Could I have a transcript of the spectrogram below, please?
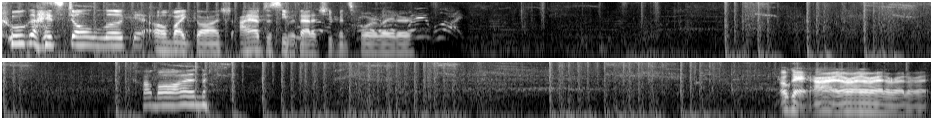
Cool guys don't look at. Oh my gosh, I have to see what that achievement's for later. Come on. Okay, alright, alright, alright, alright, alright.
